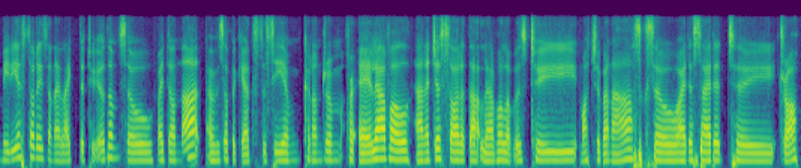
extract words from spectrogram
media studies and I liked the two of them. So I done that. I was up against the same conundrum for A level and I just thought at that level it was too much of an ask. So I decided to drop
